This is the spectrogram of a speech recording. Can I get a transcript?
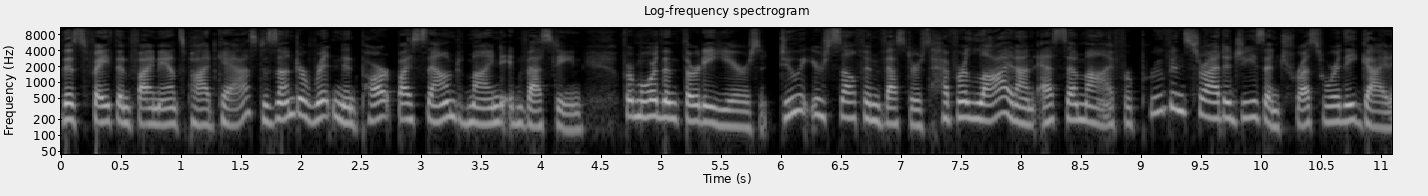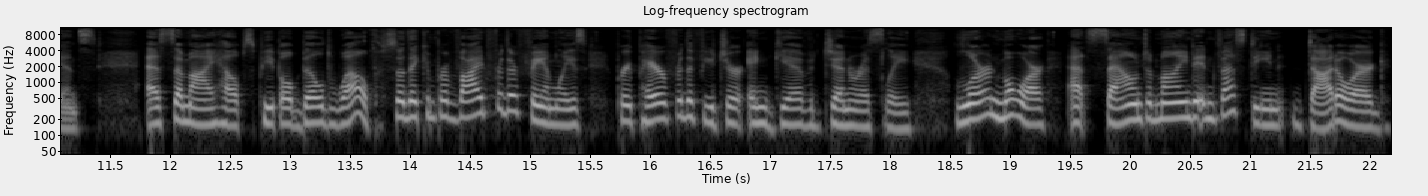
This Faith and Finance podcast is underwritten in part by Sound Mind Investing. For more than 30 years, do it yourself investors have relied on SMI for proven strategies and trustworthy guidance. SMI helps people build wealth so they can provide for their families, prepare for the future, and give generously. Learn more at soundmindinvesting.org.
